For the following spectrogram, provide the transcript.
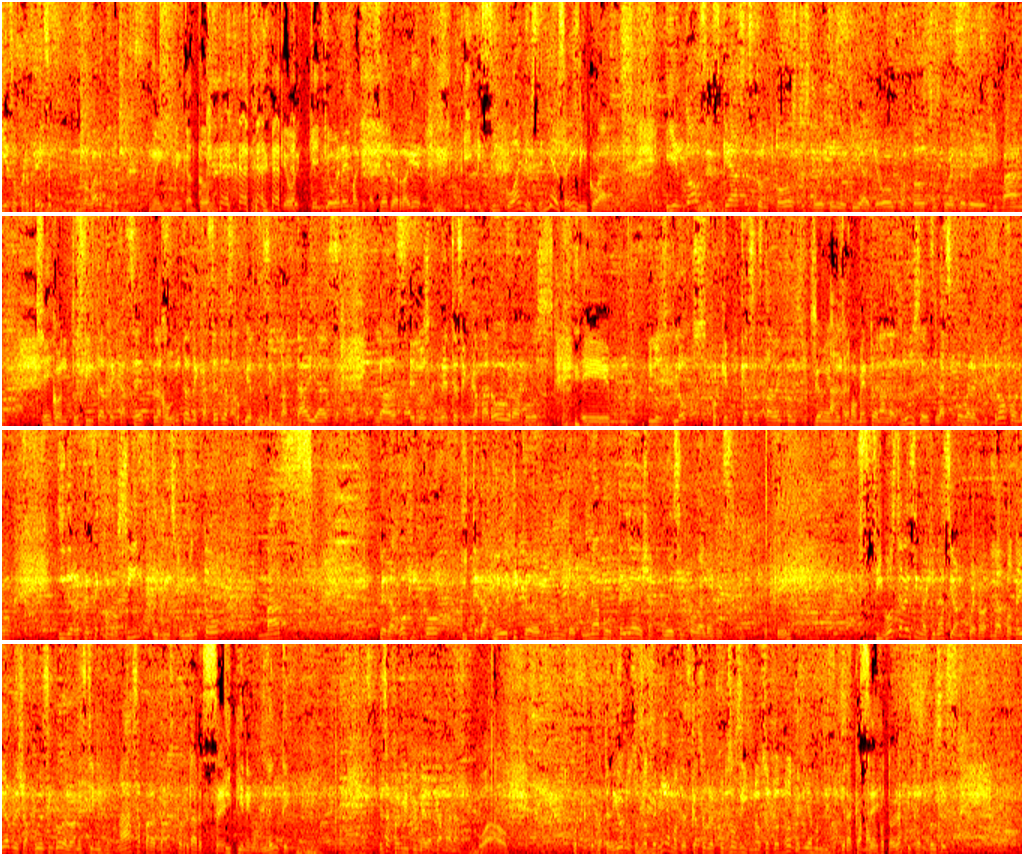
Y eso fue lo que hice, robármelo. Me, me encantó. qué, qué, buena imaginación, de verdad que... Y, cinco años tenías ahí. Cinco años. Y entonces, ¿qué haces con todos tus juguetes de G.I. Joe, con todos tus juguetes de He-Man, con tus cintas de cassette? Las cintas de cassette las conviertes en pantallas, las, eh, los juguetes en camarógrafos, em, los blocks, porque mi casa estaba en construcción en ese momento, eran las luces, la escoba era el micrófono, y de repente conocí el instrumento más pedagógico y terapéutico del mundo, una botella de shampoo de 5 galones. Okay si vos tenés imaginación, bueno, las botellas de shampoo de 5 galones tienen un asa para transportar y tienen un lente. Esa fue mi primera cámara. Wow. Porque como te digo, nosotros teníamos escasos recursos y nosotros no teníamos ni siquiera cámara fotográfica. Entonces,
